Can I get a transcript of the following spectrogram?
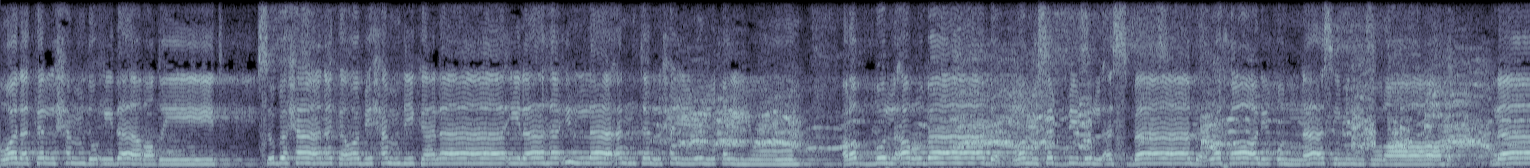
ولك الحمد إذا رضيت سبحانك وبحمدك لا إله إلا أنت الحي القيوم رب الأرباب ومسبب الأسباب وخالق الناس من تراب لا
